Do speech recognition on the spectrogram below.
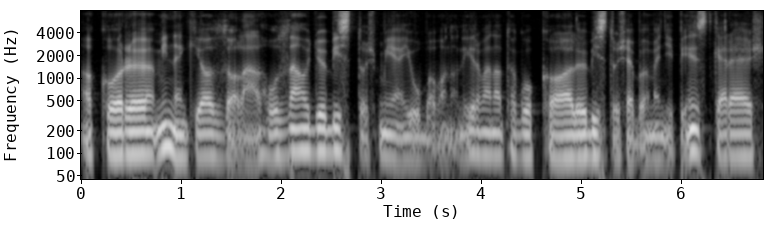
akkor mindenki azzal áll hozzá, hogy ő biztos milyen jóban van a Nirvana tagokkal, ő biztos ebből mennyi pénzt keres,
